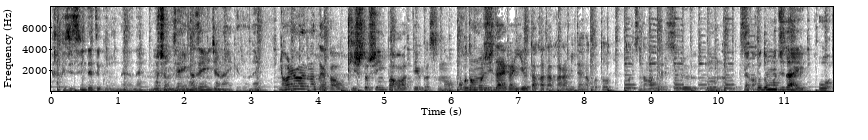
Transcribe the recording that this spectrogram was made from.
確実に出てくるんだよね。もちろん全員が全員じゃないけどね。あれはなんかやっぱオキシトシンパワーっていうかその子供時代が豊かだからみたいなこととつながったりするもんなんですか？子供時代を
